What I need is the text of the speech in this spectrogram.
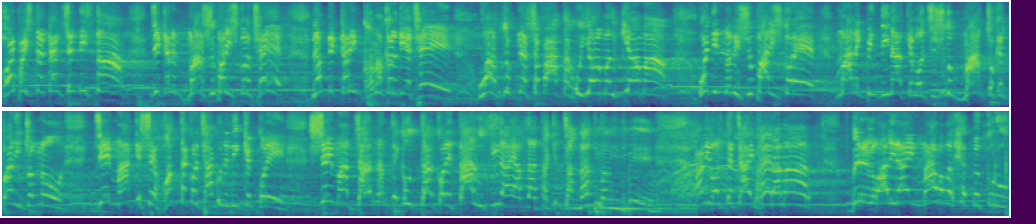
ভয় পাইস না টেনশন নিস মা সুপারিশ করেছে, রব্বে করিম ক্ষমা করে দিয়েছে। কিয়ামা ওই দিন নবী সুপারিশ করে মালিক বিন দিনারকে বলছে, শুধু মার চোখের পানির জন্য যে মাকে সে হত্যা আগুনে নিক্ষেপ করে, সেই মা জাহান্নাম থেকে উদ্ধার করে, তার উসিরায় আল্লাহ তাকে জান্নাতি বানিয়ে দিবে। আমি বলতে চাই, ভাইয়ের আমার, বিরল ওয়ালিদাইন মা বাবার খেদমত করুন।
